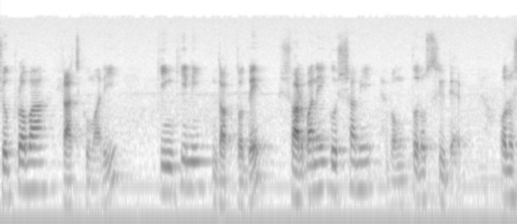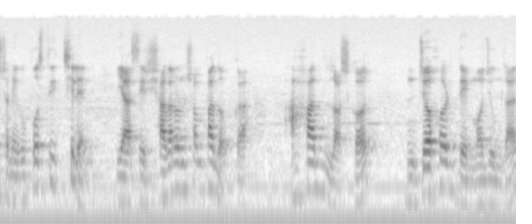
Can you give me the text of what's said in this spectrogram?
Suprabha Rajkumari Kinkini Duttadey সর্বাণী গোস্বামী এবং তনুশ্রী দেব। অনুষ্ঠানে উপস্থিত ছিলেন ইয়াসির সাধারণ সম্পাদক আহাদ লস্কর, জোহর দেব মজুমদার,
